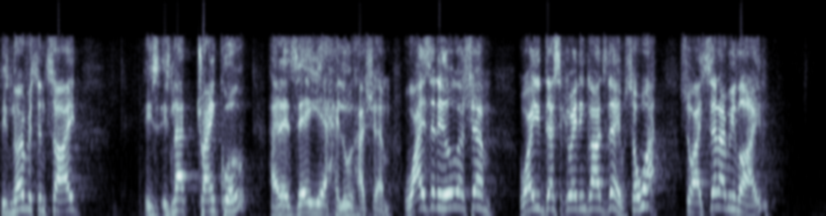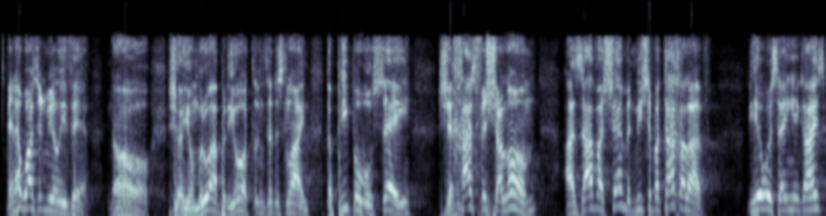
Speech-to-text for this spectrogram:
he's nervous inside. He's, he's not tranquil. Why is it Hilul Hashem? Why are you desecrating God's name? So what? So I said I relied, and I wasn't really there. No. Listen to this line. The people will say, Shechas v'shalom azav Hashem and misha batach You hear what we're saying here, guys?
